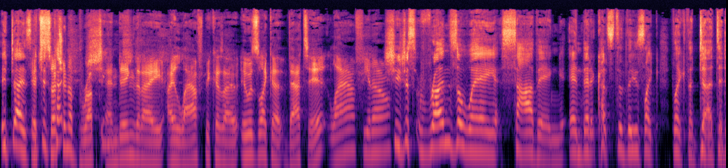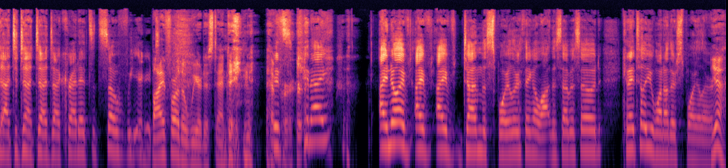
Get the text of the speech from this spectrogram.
It does. It It's just such cut- an abrupt she- ending that I I laughed because I it was like a that's it laugh, you know? She just runs away sobbing, and then it cuts to these like like the da da da da da da credits. It's so weird. By far the weirdest ending It's, ever. can I? I know I've I've I've done the spoiler thing a lot this episode. Can I tell you one other spoiler? yeah.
